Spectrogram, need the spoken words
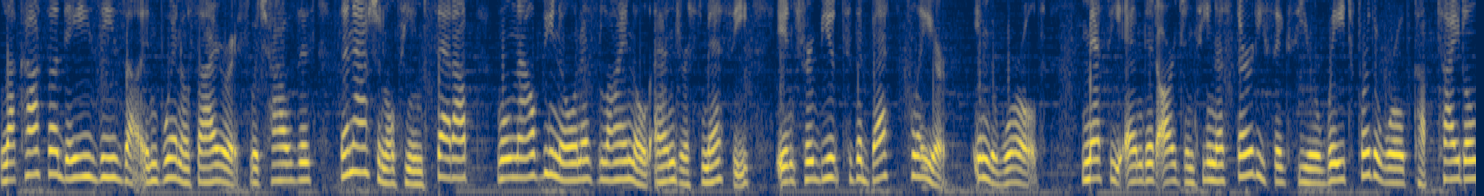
La Casa de Ezeiza in Buenos Aires, which houses the national team setup, will now be known as Lionel Andres Messi in tribute to the best player in the world. Messi ended Argentina's 36 year wait for the World Cup title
